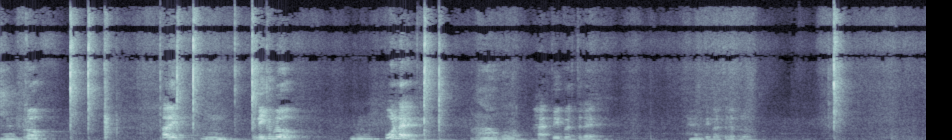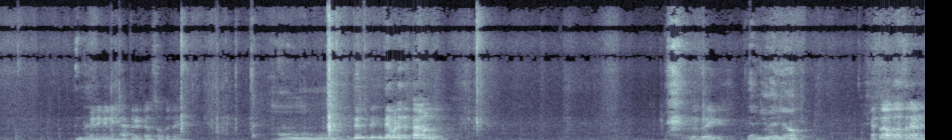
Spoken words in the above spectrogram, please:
പോവാം ബ്രോ. ഹായ്. എനിക്ക് ബ്രോ. പോണ്ടേ? ആ പോ. Happy birthday happy birthday bro many many happy returns of day ഇത് ഇത് ഇതെവിടെ കിട്ടാനുള്ളൂ? എത്രാമത്തെ ബർത്ത്ഡേ ആണ്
